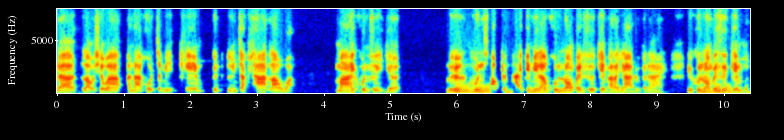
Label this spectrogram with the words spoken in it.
แล้วเราเชื่อว่าอนาคตจะมีเกมอื่น ๆ จากชาติเราอะมาให้คุณซื้ออีกเยอะ หรืออมคุณชอบเกมไทยเกมนี้แล้วคุณลองไปซื้อเกมอารยาดูก็ได้ หรือคุณลองไปซื้อเกมโฮม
